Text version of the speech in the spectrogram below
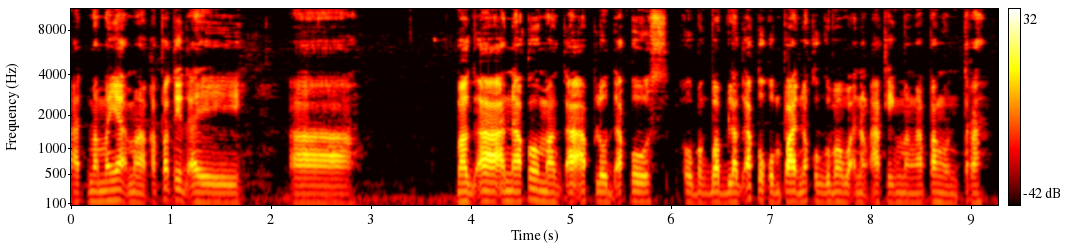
At mamaya mga kapatid ay ah mag ah, ano ako, mag-a-upload ako o magba-vlog ako kung paano ako gumawa ng aking mga pangontra.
